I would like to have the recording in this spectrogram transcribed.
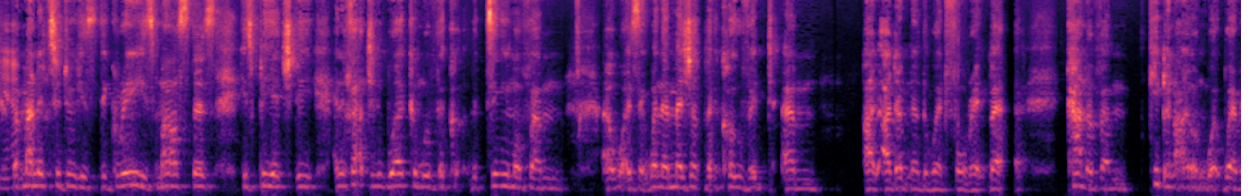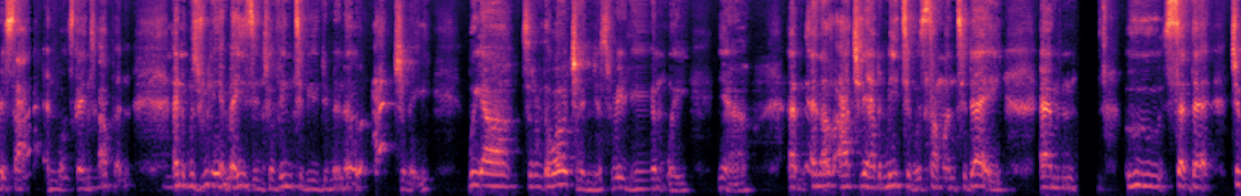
yeah. but managed to do his degree his master's his phd and it's actually working with the, the team of um uh, what is it when they measure the covid um I, I, don't know the word for it, but kind of um, keep an eye on wh- where it's at and what's going to happen. Mm-hmm. And it was really amazing to have interviewed him and know actually we are sort of the world changers, really, aren't we? Yeah. Um, and I actually had a meeting with someone today um, who said that to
